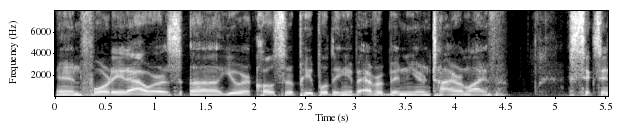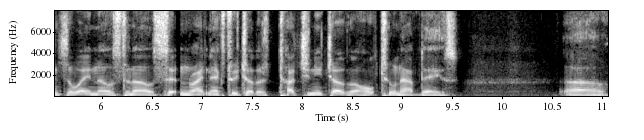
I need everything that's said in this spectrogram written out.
In 48 hours, uh, you are closer to people than you've ever been in your entire life. Six inches away, nose to nose, sitting right next to each other, touching each other the whole two and a half days. Uh,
